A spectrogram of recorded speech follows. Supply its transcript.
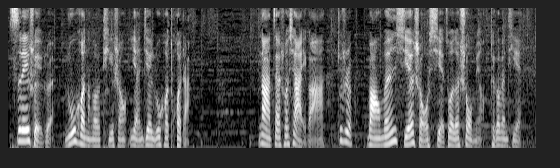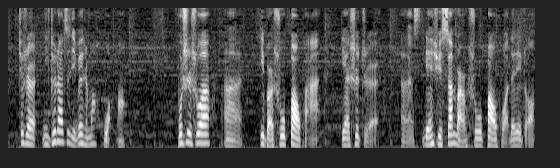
思维水准如何能够提升？眼界如何拓展？那再说下一个啊，就是网文写手写作的寿命这个问题，就是你知道自己为什么火吗？不是说，呃，一本书爆款，也是指，呃，连续三本书爆火的这种，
